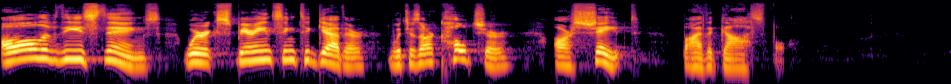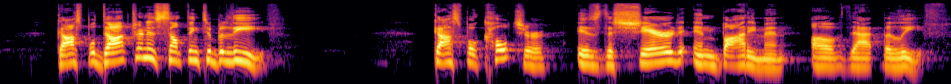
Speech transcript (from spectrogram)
All of these things we're experiencing together, which is our culture are shaped by the gospel. Gospel doctrine is something to believe. Gospel culture is the shared embodiment of that belief.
